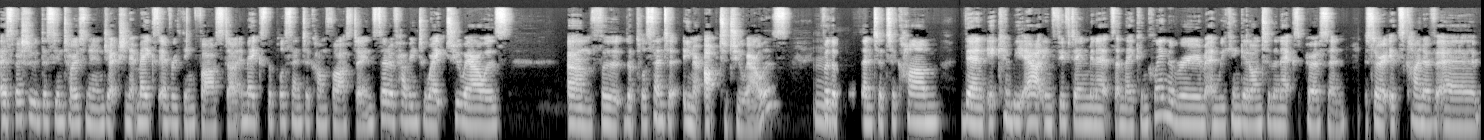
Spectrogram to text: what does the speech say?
especially with the syntocin injection. It makes everything faster. It makes the placenta come faster instead of having to wait two hours um, for the placenta, you know, up to two hours mm. for the placenta to come, then it can be out in 15 minutes and they can clean the room and we can get on to the next person. So it's kind of a,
